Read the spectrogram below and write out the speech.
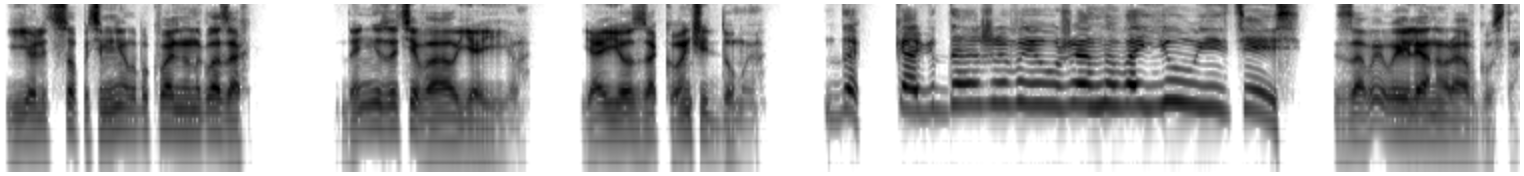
Ее лицо потемнело буквально на глазах. «Да не затевал я ее. Я ее закончить думаю». «Да когда же вы уже навоюетесь?» — завыла Элеонора Августа.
